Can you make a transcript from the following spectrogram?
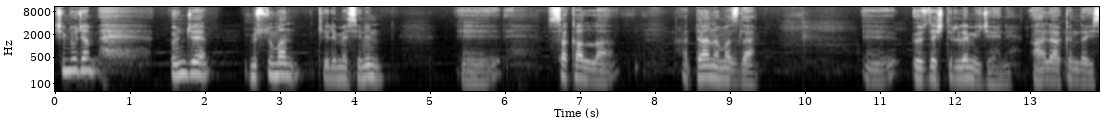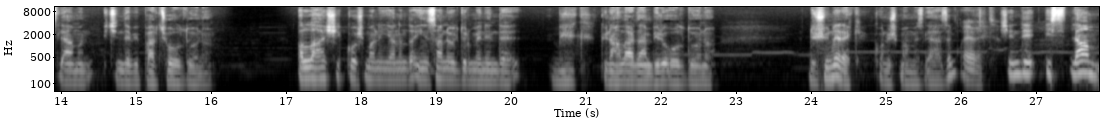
Şimdi hocam önce Müslüman kelimesinin e, sakalla hatta namazla e, özdeştirilemeyeceğini, ahlakında İslam'ın içinde bir parça olduğunu, Allah'a şirk koşmanın yanında insan öldürmenin de büyük günahlardan biri olduğunu düşünerek konuşmamız lazım. Evet. Şimdi İslam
